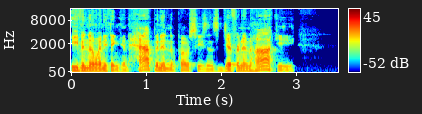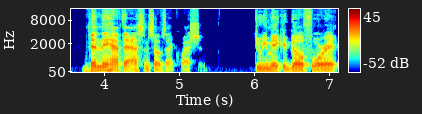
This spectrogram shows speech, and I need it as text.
even though anything can happen in the postseason. It's different in hockey. Then they have to ask themselves that question: Do we make a go for it?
